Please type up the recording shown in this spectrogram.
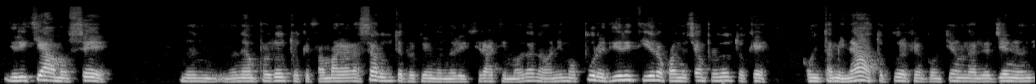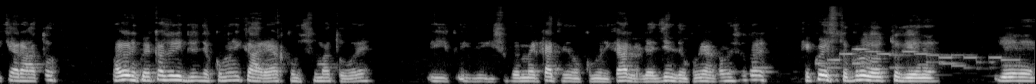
Di richiamo se non, non, è un prodotto che fa male alla salute, per cui vengono ritirati in modo anonimo, oppure di ritiro quando c'è un prodotto che è contaminato oppure che contiene un allergene non dichiarato, allora in quel caso lì bisogna comunicare al consumatore i, i, i supermercati devono comunicarlo, le aziende devono comunicare al consumatore che questo prodotto viene, viene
